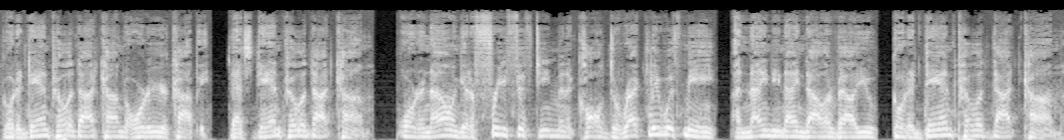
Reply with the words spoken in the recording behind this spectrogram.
Go to danpilla.com to order your copy. That's danpilla.com. Order now and get a free 15 minute call directly with me, a $99 value. Go to danpilla.com.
